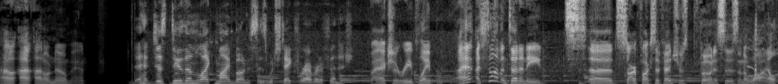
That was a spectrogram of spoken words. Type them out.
I, don't, I, I don't know, man. Just do them like my bonuses, which take forever to finish. I actually replay. I, I still haven't done any uh, Star Fox Adventures bonuses in a while.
